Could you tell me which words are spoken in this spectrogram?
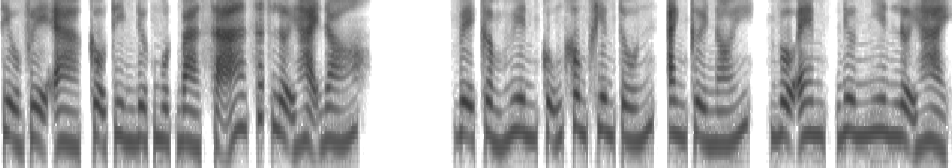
tiểu vệ à, cậu tìm được một bà xã rất lợi hại đó. Vệ cẩm huyên cũng không khiêm tốn, anh cười nói, vợ em, đương nhiên lợi hại.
